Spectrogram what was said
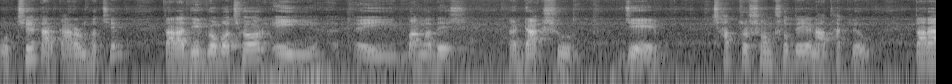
উঠছে, তার কারণ হচ্ছে তারা দীর্ঘ বছর এই এই বাংলাদেশ ডাকসুর যে ছাত্র সংসদে না থাকলেও তারা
